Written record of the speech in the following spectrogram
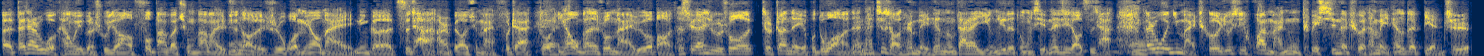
呃，大家如果看过一本书叫《富爸爸穷爸爸》，就知道了，就是我们要买那个资产，而不要去买负债。对你看我刚才说买余额宝，它虽然就是说就赚的也不多啊，但它至少它是每天能带来盈利的东西，那就叫资产。但如果你买车，尤其换买那种特别新的车，它每天都在贬值，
